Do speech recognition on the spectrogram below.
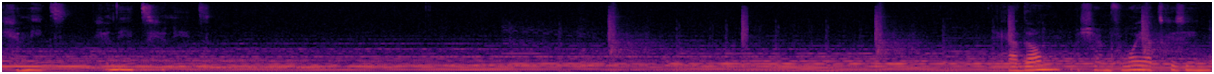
Geniet, dan, als je hem voor je hebt gezien,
